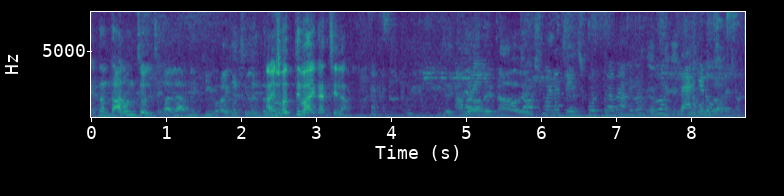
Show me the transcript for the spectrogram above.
একদম দারুণ চলছে। তাহলে আপনি কি ভয় খাচ্ছিলেন আমি সত্যি ভয় খাচ্ছিলাম। চশমাটা চেঞ্জ করতে হবে। আমি এবার পুরো ব্ল্যাক এর উপরে নেব।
